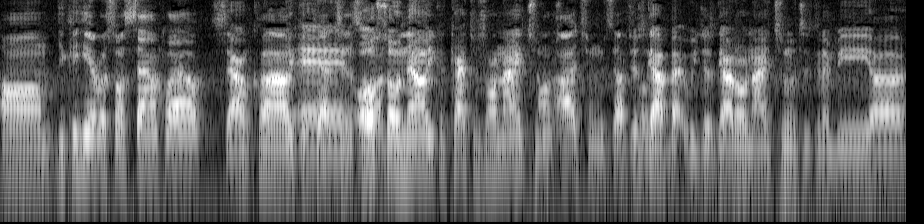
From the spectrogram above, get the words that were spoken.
Um, you can hear us on SoundCloud, SoundCloud You can catch and us also now you can catch us on iTunes. on iTunes. we just got back. We just got on iTunes. It's gonna be, uh,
